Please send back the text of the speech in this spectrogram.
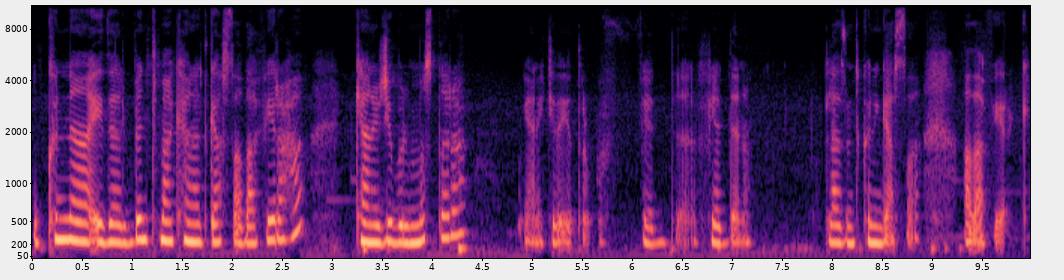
وكنا إذا البنت ما كانت قاصة أظافيرها كانوا يجيبوا المسطرة ويعني كذا يضربوا في يد في يدنا. لازم تكوني قاصة أظافيرك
